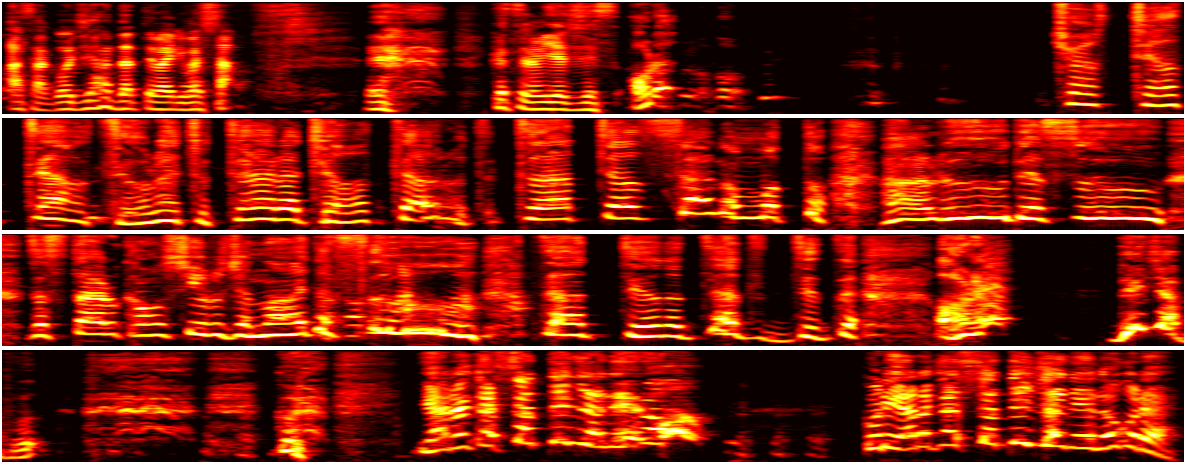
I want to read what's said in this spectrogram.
朝5時半になってまいりました。えー、桂宮治です。あれ？ちょっとととらちょたらちょたらちょたちょさのもっとあるです。ザスタイルカウンシルじゃないです。ザちょだザザザあれデジャブこれ、やらかしちゃってんじゃねえのこれやらかしちゃってんじゃねえのこれ。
